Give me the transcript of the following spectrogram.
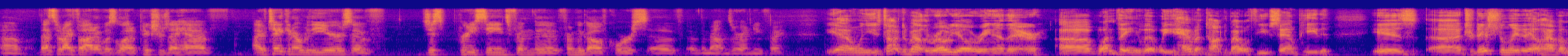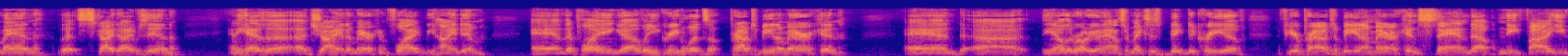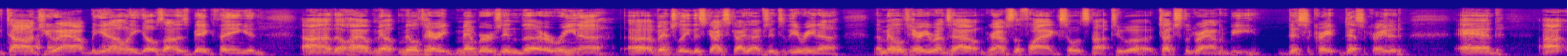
Um, that's what I thought. It was a lot of pictures I have. I've taken over the years of just pretty scenes from the from the golf course of, of the mountains around Nephi. Yeah, when you talked about the rodeo arena there, uh, one thing that we haven't talked about with Ute Stampede is uh, traditionally they'll have a man that skydives in, and he has a, a giant American flag behind him, and they're playing uh, Lee Greenwood's "Proud to Be an American," and uh, you know the rodeo announcer makes this big decree of if you're proud to be an American, stand up, Nephi, Utah, Juab. You know, and he goes on his big thing, and uh, they'll have mil- military members in the arena. Uh, eventually, this guy skydives into the arena. The military runs out and grabs the flag, so it's not to uh, touch the ground and be desecrate- desecrated. And uh,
